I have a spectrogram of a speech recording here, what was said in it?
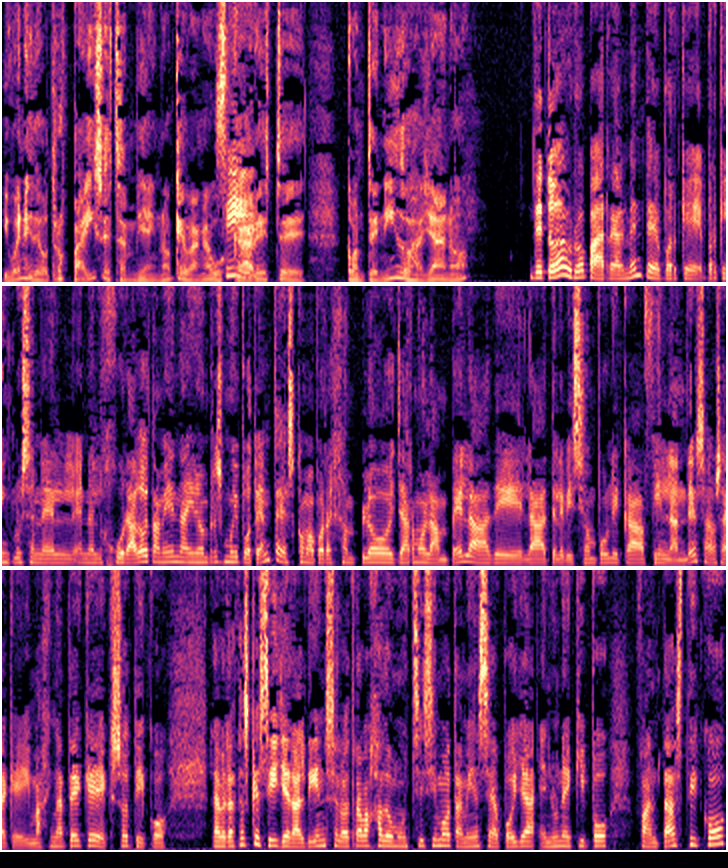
y, bueno, y de otros países también, ¿no? Que van a buscar este contenidos allá, ¿no? De toda Europa, realmente, porque, porque incluso en el, en el jurado también hay nombres muy potentes, como por ejemplo Jarmo Lampela de la televisión pública finlandesa. O sea que imagínate qué exótico. La verdad es que sí, Geraldine se lo ha trabajado muchísimo, también se apoya en un equipo fantástico,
